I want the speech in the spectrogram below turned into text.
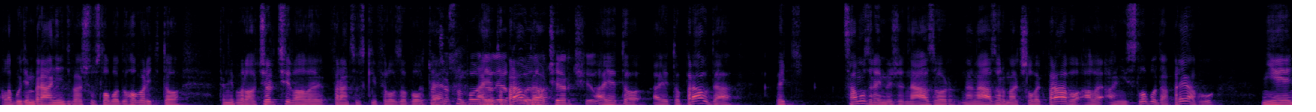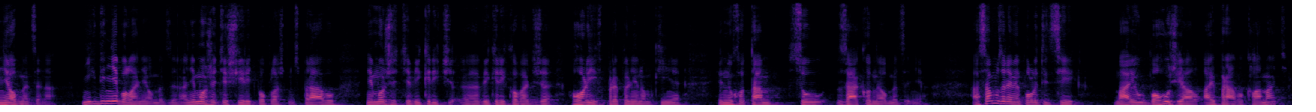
ale budem brániť vašu slobodu hovoriť to. Ten nepovedal Churchill, ale francúzsky filozof Voltaire. To, čo som povedal, a je to ja pravda. A je to, a je to pravda, veď samozrejme, že názor, na názor má človek právo, ale ani sloboda prejavu nie je neobmedzená nikdy nebola neobmedzená. Nemôžete šíriť poplašnú správu, nemôžete vykrič, e, vykrikovať, že horí v preplnenom kine. Jednoducho tam sú zákonné obmedzenia. A samozrejme politici majú bohužiaľ aj právo klamať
